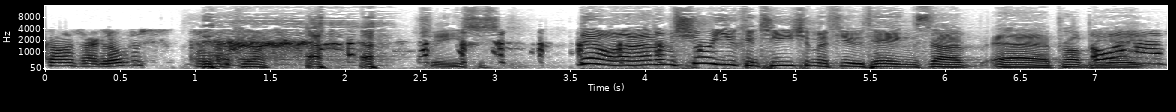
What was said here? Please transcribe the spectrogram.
God, I love it. Oh, my God. Jesus. No, and I'm sure you can teach him a few things that uh, probably. Oh, I have.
